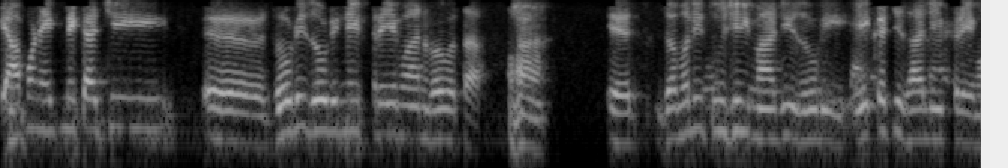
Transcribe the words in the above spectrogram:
की आपण एकमेकाची जोडी जोडीने प्रेम अनुभवता जमली तुझी माझी जोडी एकची झाली प्रेम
